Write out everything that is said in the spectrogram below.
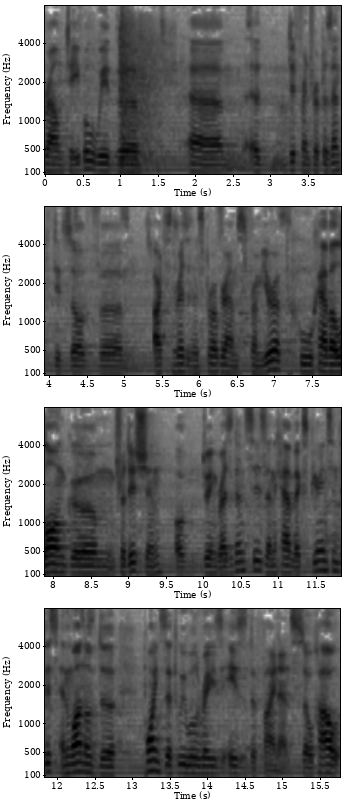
roundtable with uh, um, uh, different representatives of um, artist in residence programs from Europe who have a long um, tradition of doing residencies and have experience in this. And one of the points that we will raise is the finance. So how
